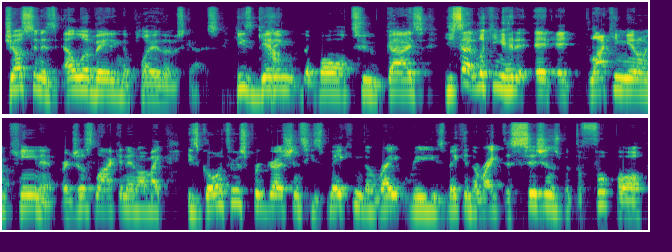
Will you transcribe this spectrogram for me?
Justin is elevating the play of those guys. He's getting the ball to guys. He's not looking at it at, at, locking in on Keenan or just locking in on Mike. He's going through his progressions. He's making the right reads, making the right decisions with the football.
